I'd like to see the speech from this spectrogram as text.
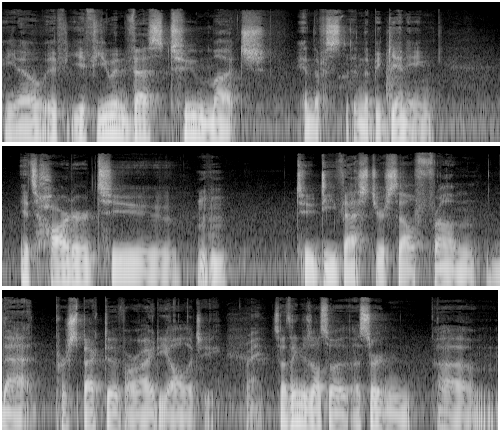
You know, if if you invest too much in the in the beginning, it's harder to mm-hmm. To divest yourself from that perspective or ideology. right So I think there's also a, a certain um,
